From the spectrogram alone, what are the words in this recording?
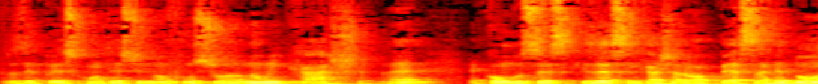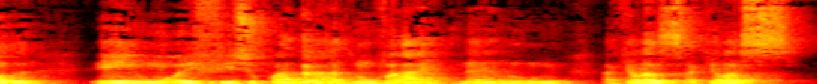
trazer para esse contexto e não funciona, não encaixa. Né? É como se você quisesse encaixar uma peça redonda em um orifício quadrado, não vai, né? Aquelas, aquelas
